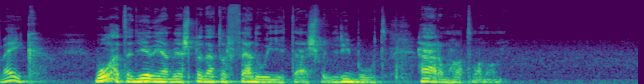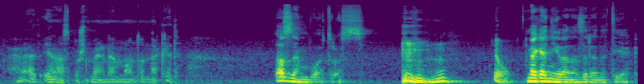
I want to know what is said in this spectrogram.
melyik? Volt egy Alien vs Predator felújítás, vagy reboot 360-on. Hát én azt most meg nem mondom neked. Az nem volt rossz. Uh-huh. Jó. Meg nyilván az eredetiek.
